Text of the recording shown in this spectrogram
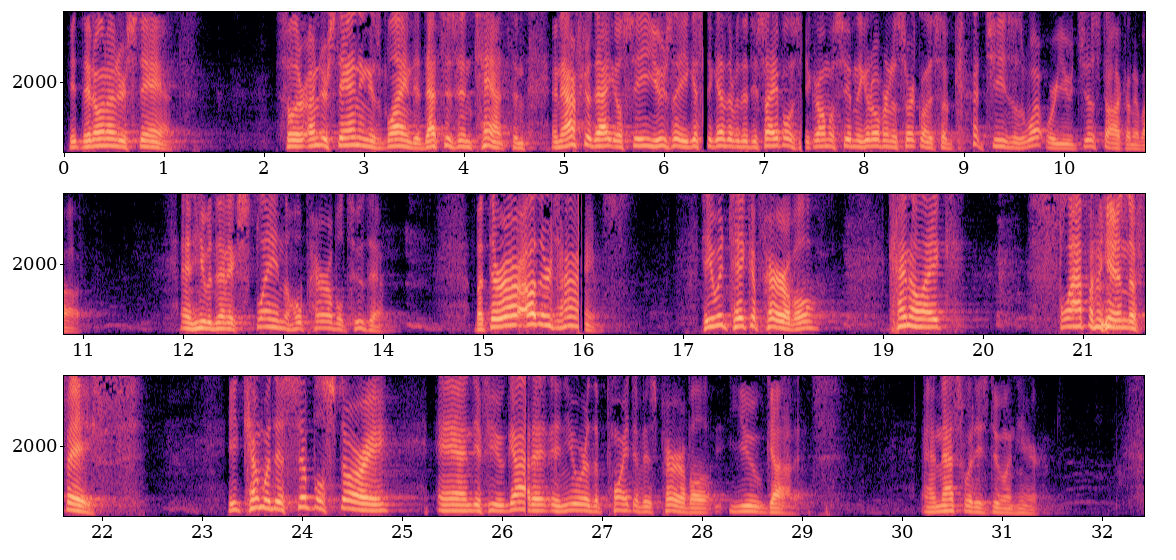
They don't understand. So their understanding is blinded. That's his intent. And, and after that, you'll see, usually he gets together with the disciples. You can almost see them, they get over in a circle and they say, God, Jesus, what were you just talking about? And he would then explain the whole parable to them. But there are other times he would take a parable, kind of like slapping you in the face. He'd come with this simple story, and if you got it and you were the point of his parable, you got it. And that's what he's doing here.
